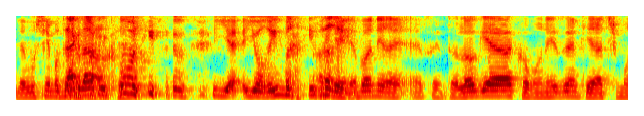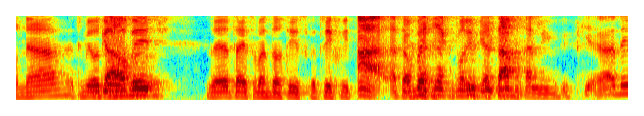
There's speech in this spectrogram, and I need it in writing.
לבושים זה הגדרה דבר, של כן. קומוניזם, יורים אוקיי, בחייזרים. בוא נראה, סינטולוגיה, קומוניזם, קריית שמונה, את מי עוד? Garbage. זה אתה עצבנת אותי ספציפית. אה, אתה אומר רק דברים שאתה מעלים. אני,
